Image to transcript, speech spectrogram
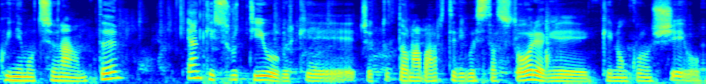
quindi emozionante e anche istruttivo perché c'è tutta una parte di questa storia che, che non conoscevo.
